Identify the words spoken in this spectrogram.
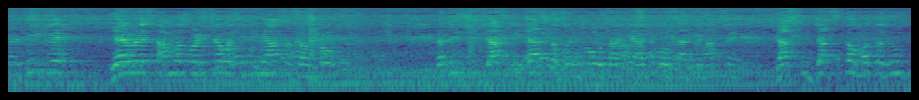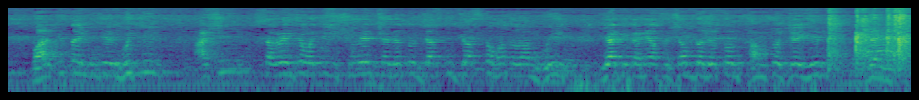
तर ठीक आहे यावेळेस तांबसवाडीच्या वतीने मी असं सांगतो. कधीशी जास्तीत जास्त संजभाऊ सारखे अनुभव सारखे माणसं आहे. जास्तीत जास्त मतं देऊन भारतीचा विजय होतील. अशी सगळ्यांच्या वतीने शुभेच्छा देतो. जास्तीत जास्त मतदान होईल. या ठिकाणी असं शब्द देतो थांबतो. जय हिंद. जय हिंद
